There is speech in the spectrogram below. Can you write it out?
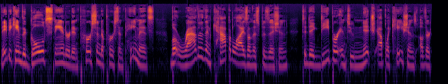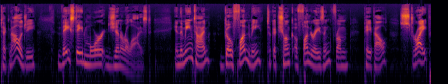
They became the gold standard in person to person payments, but rather than capitalize on this position to dig deeper into niche applications of their technology, they stayed more generalized. In the meantime, GoFundMe took a chunk of fundraising from PayPal, Stripe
